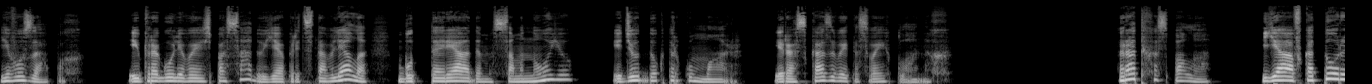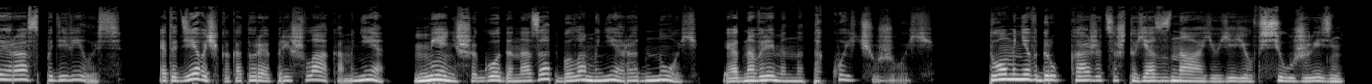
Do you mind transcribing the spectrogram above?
его запах и, прогуливаясь по саду, я представляла, будто рядом со мною идет доктор Кумар и рассказывает о своих планах. Радха спала. Я в который раз подивилась. Эта девочка, которая пришла ко мне меньше года назад, была мне родной и одновременно такой чужой. То мне вдруг кажется, что я знаю ее всю жизнь,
